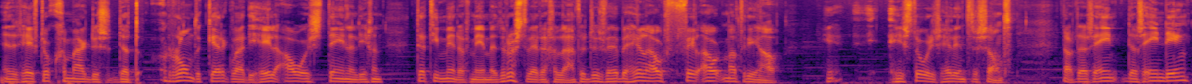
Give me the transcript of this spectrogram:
En het heeft ook gemaakt dus dat rond de kerk, waar die hele oude stenen liggen, dat die min of meer met rust werden gelaten. Dus we hebben heel oud, veel oud materiaal. Historisch heel interessant. Nou, dat is één, dat is één ding.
